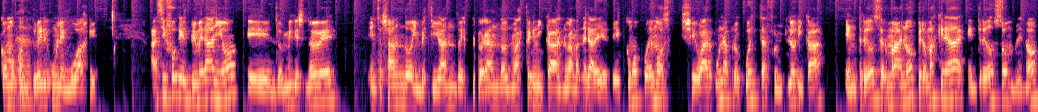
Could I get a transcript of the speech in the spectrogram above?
cómo construir un lenguaje. Así fue que el primer año, en 2019, ensayando, investigando, explorando nuevas técnicas, nueva manera de, de cómo podemos llevar una propuesta folclórica entre dos hermanos, pero más que nada entre dos hombres, ¿no?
